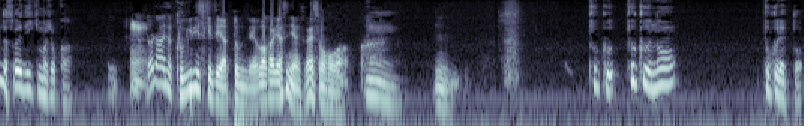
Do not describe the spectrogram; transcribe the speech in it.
じゃあそれで行きましょうか。うん。だから区切りつけてやっとるんで分かりやすいんじゃないですかね、その方が。うん。うん。プク、プクの、プクレット。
